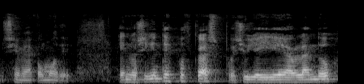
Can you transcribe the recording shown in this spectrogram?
se me acomode. En los siguientes podcasts, pues yo ya iré hablando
